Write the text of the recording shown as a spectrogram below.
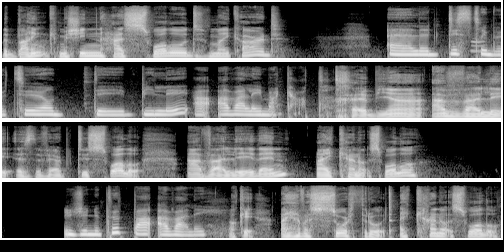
The bank machine has swallowed my card. Euh, le distributeur des billets à avaler ma carte. Très bien. Avaler is the verb to swallow. Avaler, then, I cannot swallow. Je ne peux pas avaler. Okay, I have a sore throat. I cannot swallow.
